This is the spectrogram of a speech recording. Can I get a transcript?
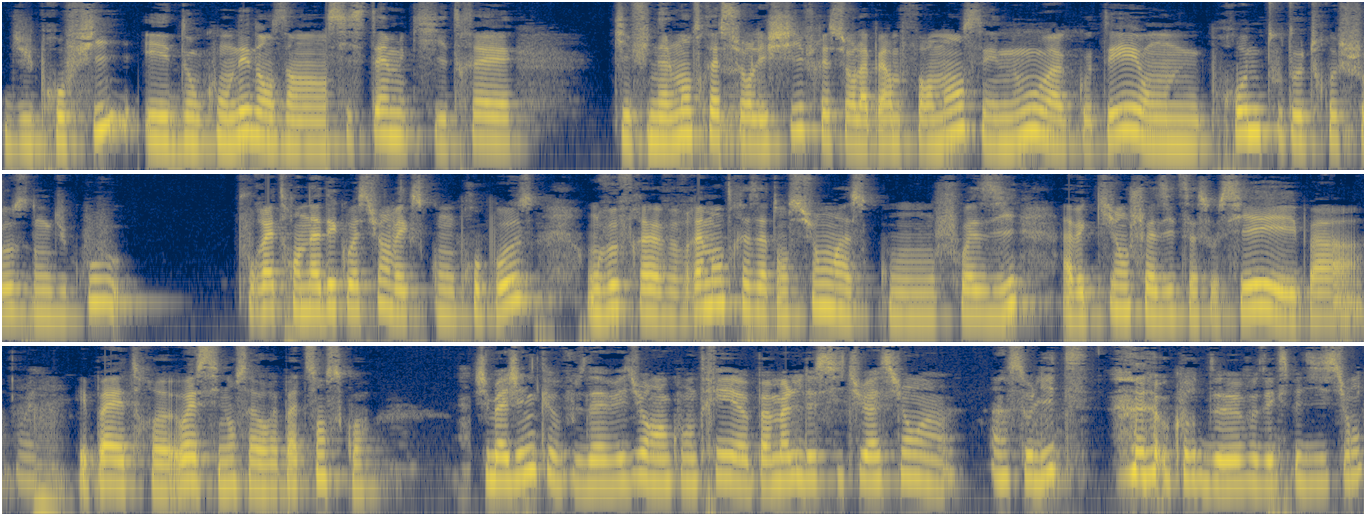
du profit. Et donc on est dans un système qui est très qui est finalement très sur les chiffres et sur la performance et nous à côté on prône tout autre chose donc du coup pour être en adéquation avec ce qu'on propose, on veut faire vraiment très attention à ce qu'on choisit, avec qui on choisit de s'associer et pas et pas être euh, ouais sinon ça aurait pas de sens quoi. J'imagine que vous avez dû rencontrer euh, pas mal de situations euh, insolites au cours de vos expéditions.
